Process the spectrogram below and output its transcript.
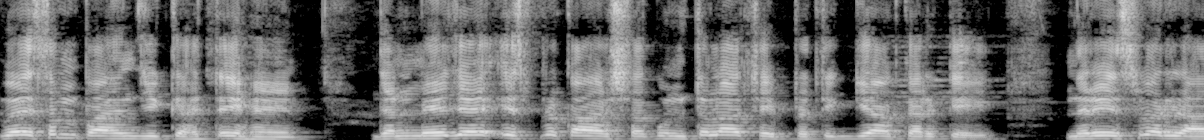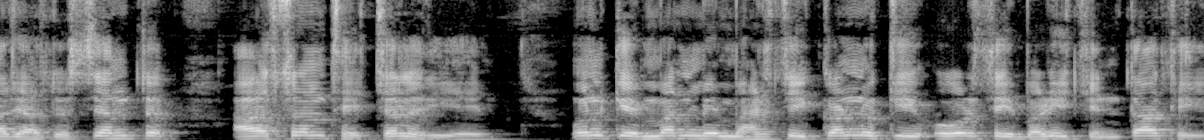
सम्पायन जी कहते हैं जन्मेजय इस प्रकार शकुंतला से प्रतिज्ञा करके नरेश्वर राजा दुष्यंत आश्रम से चल दिए। उनके मन में महर्षि कर्ण की ओर से बड़ी चिंता थी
